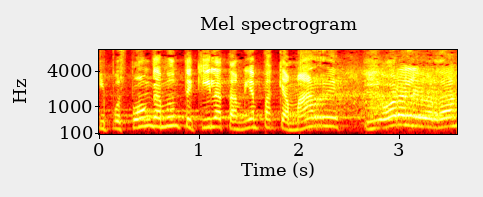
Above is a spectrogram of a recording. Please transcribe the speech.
y pues póngame un tequila también para que amarre. Y órale, ¿verdad?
